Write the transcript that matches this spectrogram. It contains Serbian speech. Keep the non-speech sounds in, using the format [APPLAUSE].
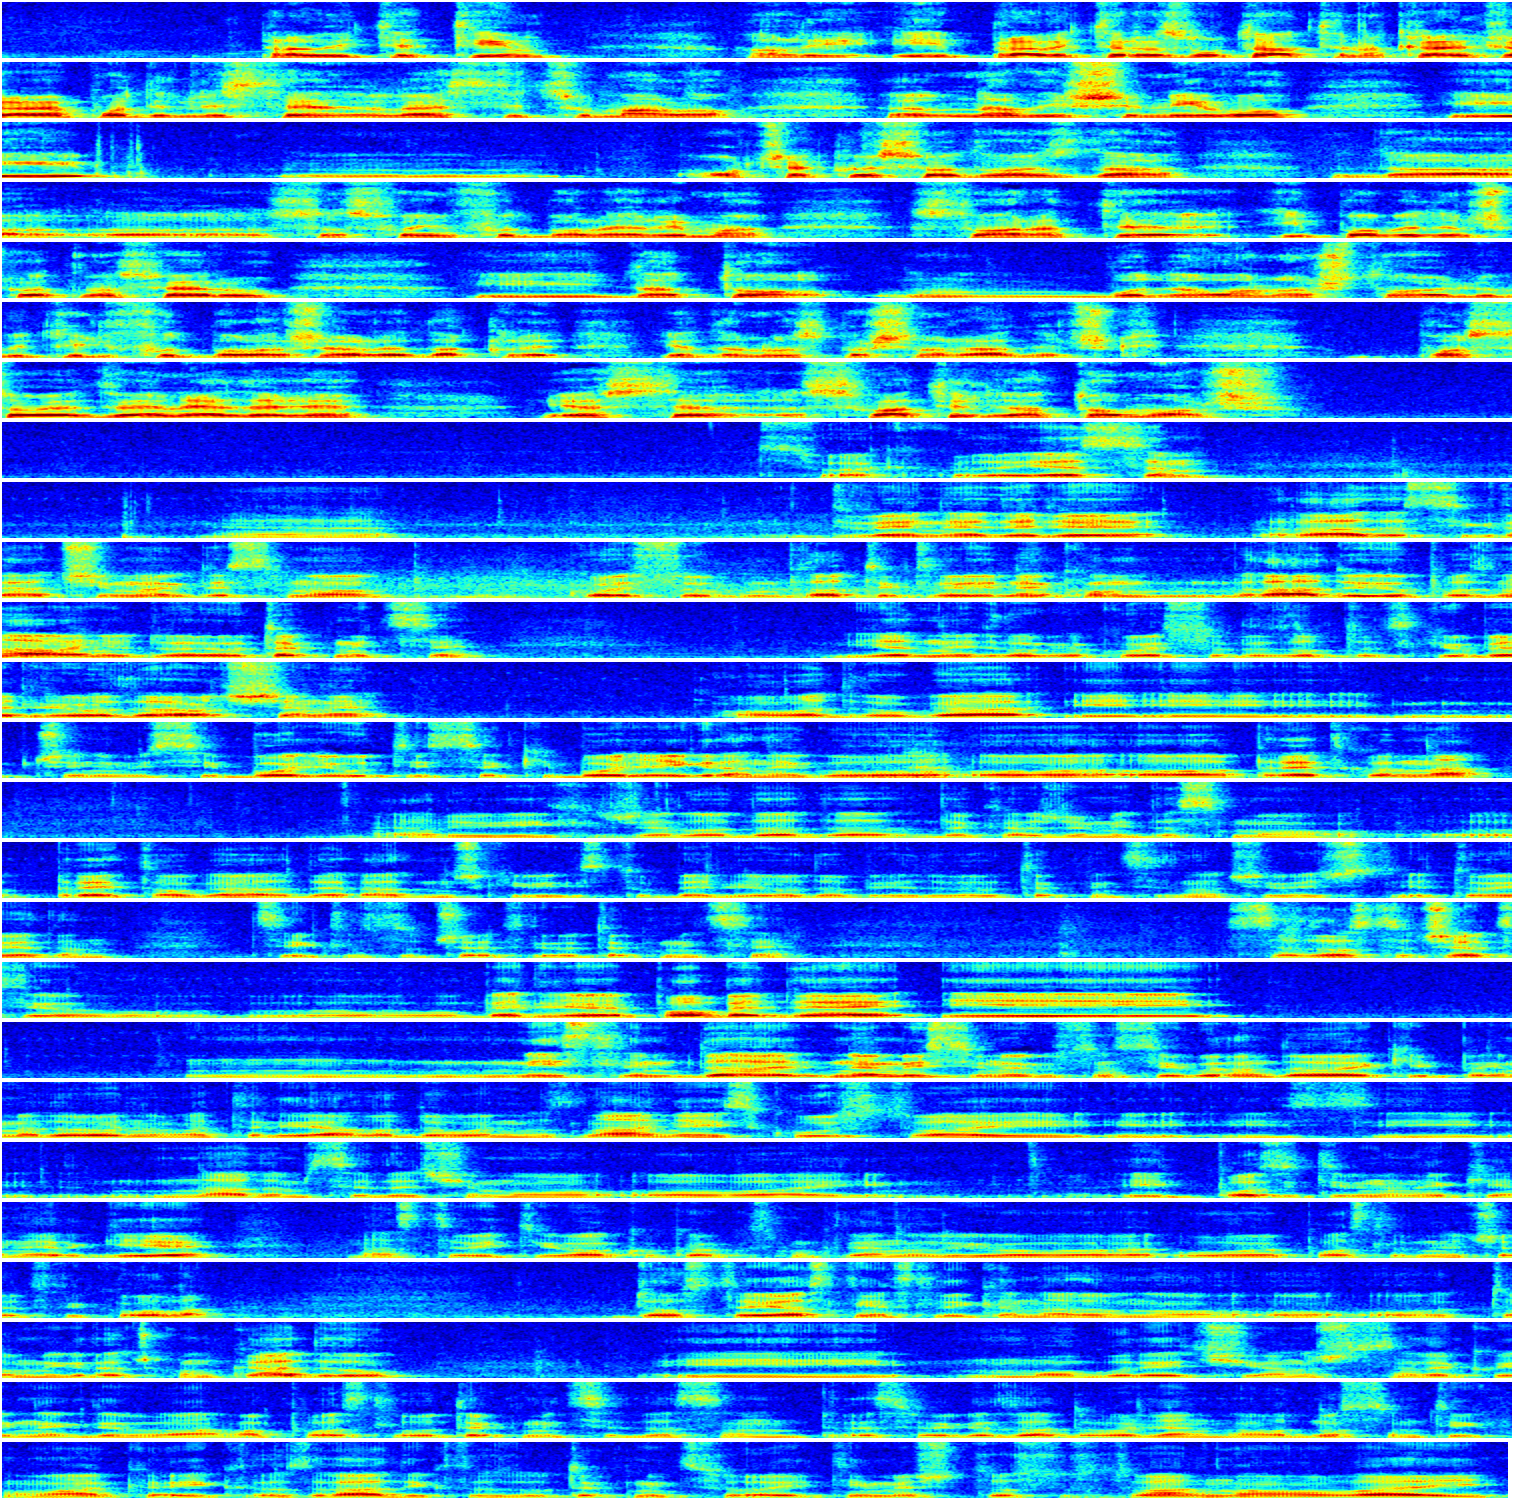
pravite tim, ali i pravite rezultate. Na kraju kraja podigli ste lestvicu malo eh, na više nivo i mm, očekuje se od vas da, da eh, sa svojim futbalerima stvarate i pobedničku atmosferu i da to mm, bude ono što ljubitelji futbala žele, dakle, jedan uspešan radnički. Posle ove dve nedelje jeste shvatili da to može. Svakako da jesam. E, dve nedelje rada s igračima gde smo, koji su protekli nekom radu i upoznavanju, dve utakmice, jedna i druga koje su rezultatski ubedljivo završene, ova druga i, i čini mi se bolji utisak i bolja igra nego da. ova, ova prethodna ali bih želeo da, da, da kažem i da smo e, pre toga da je radnički isto ubedljivo dobio dve utakmice, znači već je to jedan ciklus od četiri utakmice. Sa dosta četiri ubedljive pobede i mislim da, ne mislim, nego sam siguran da ova ekipa ima dovoljno materijala, dovoljno znanja, iskustva i, i, i, i nadam se da ćemo ovaj, i pozitivne neke energije nastaviti ovako kako smo krenuli u ove, u ove poslednje četiri kola. Dosta jasnija slika naravno o, o tom igračkom kadru i mogu reći ono što sam rekao i negde vama posle utakmice da sam pre svega zadovoljan odnosom tih momaka i kroz rad i kroz utakmicu, a i time što su stvarno ovaj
